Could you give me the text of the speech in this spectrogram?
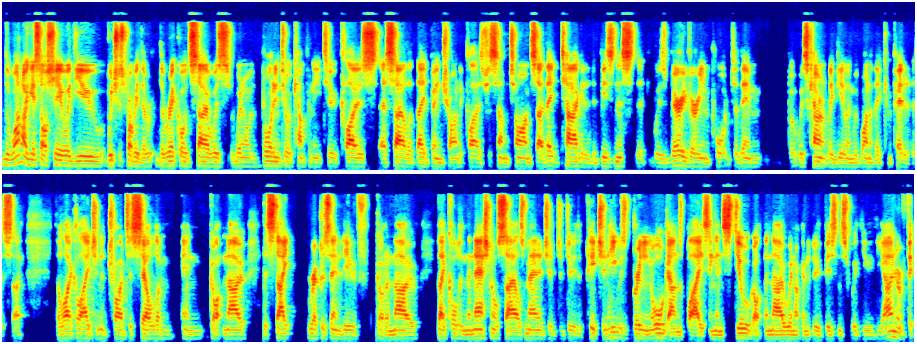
the one I guess I'll share with you, which was probably the, the record sale, was when I was brought into a company to close a sale that they'd been trying to close for some time. So they'd targeted a business that was very, very important to them but was currently dealing with one of their competitors. So the local agent had tried to sell them and got no. The state representative got a no. They called in the national sales manager to do the pitch, and he was bringing all guns blazing and still got the no, we're not going to do business with you. The owner of the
